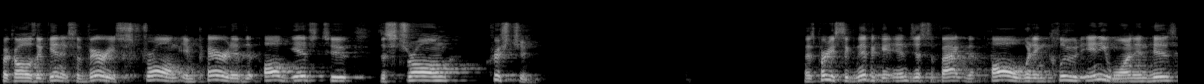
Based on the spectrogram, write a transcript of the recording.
because, again, it's a very strong imperative that Paul gives to the strong Christian. That's pretty significant in just the fact that Paul would include anyone in his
